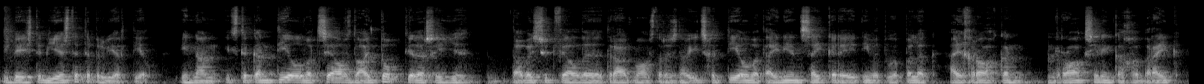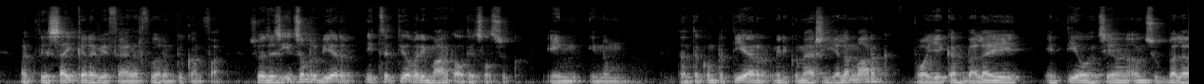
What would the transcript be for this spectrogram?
die beste beeste te probeer teel en dan iets te kan teel wat selfs daai top teeler sê jy daar by Soetvelde Troutmaster is nou iets geteel wat hy nie in suiker het nie wat hopelik hy graag kan raak sien en kan gebruik wat weer suiker weer verder vorentoe kan vat. So dis iets om probeer iets te teel wat die mark altyd sal soek en en om dan te kompeteer met die kommersiële mark waar jy kan bulle hê en teel en sê ons soek bulle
